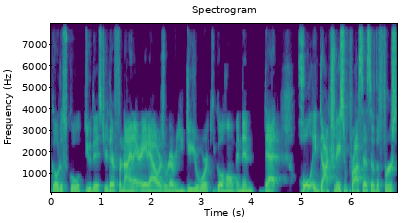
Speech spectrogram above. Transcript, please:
go to school, do this. You're there for nine or eight hours or whatever. You do your work, you go home, and then that whole indoctrination process of the first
